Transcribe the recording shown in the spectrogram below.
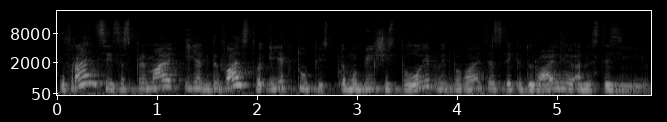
У Франції це сприймають і як дивацтво, і як тупість, тому більшість пологів відбувається з епідуральною анестезією.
